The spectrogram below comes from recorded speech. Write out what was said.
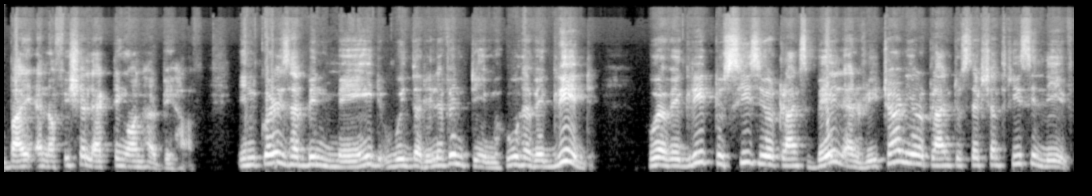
by an official acting on her behalf. Inquiries have been made with the relevant team who have agreed who have agreed to seize your client's bail and return your client to Section 3C leave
